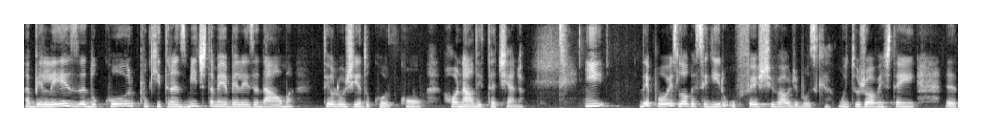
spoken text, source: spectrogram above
a beleza do corpo que transmite também a beleza da alma, teologia do corpo com Ronaldo e Tatiana. E depois, logo a seguir, o festival de música. Muitos jovens têm eh,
